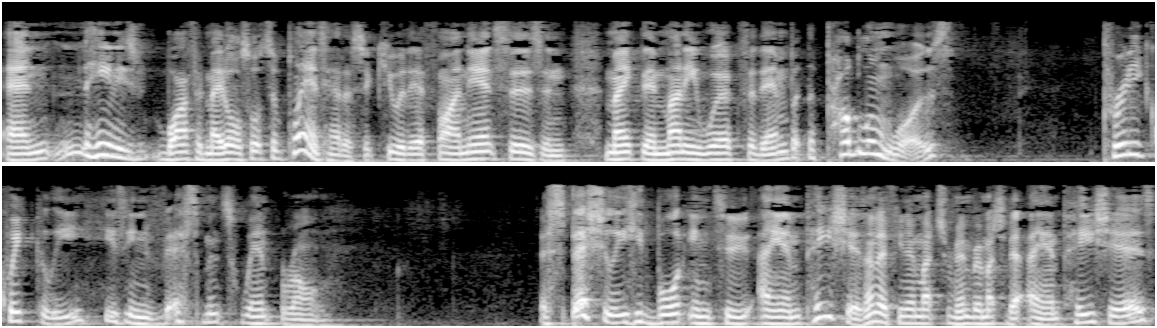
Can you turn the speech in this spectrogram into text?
and he and his wife had made all sorts of plans how to secure their finances and make their money work for them. But the problem was, pretty quickly, his investments went wrong. Especially, he'd bought into AMP shares. I don't know if you know much, remember much about AMP shares,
